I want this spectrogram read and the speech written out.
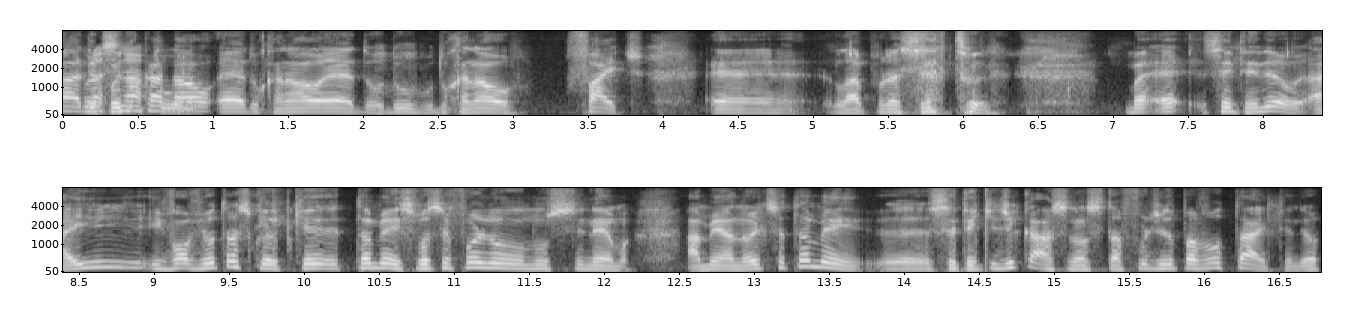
ah, depois assinatura. do canal, é, do canal, é, do, do, do canal Fight, é, lá por assinatura. Mas, é, você entendeu? Aí envolve outras coisas, porque também, se você for no, no cinema à meia-noite, você também é, você tem que ir de carro, senão você tá fudido para voltar, entendeu?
